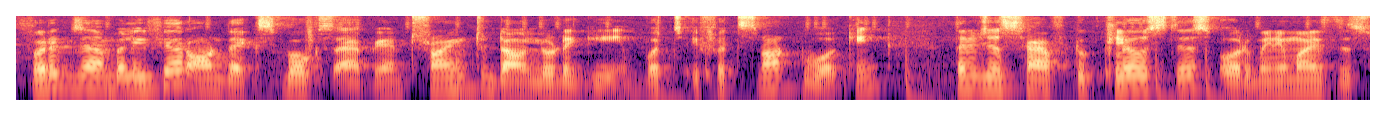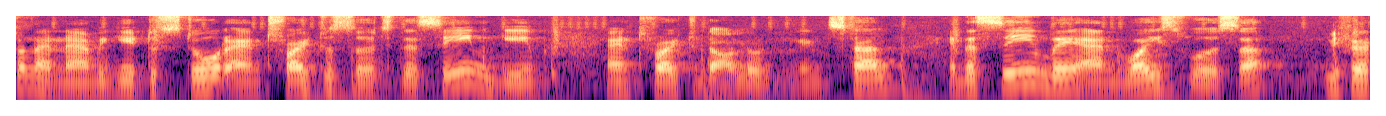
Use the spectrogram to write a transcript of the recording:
For example if you're on the xbox app and trying to download a game but if it's not working then you just have to close this or minimize this one and navigate to store and try to search the same game and try to download and install in the same way and vice versa. If you're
